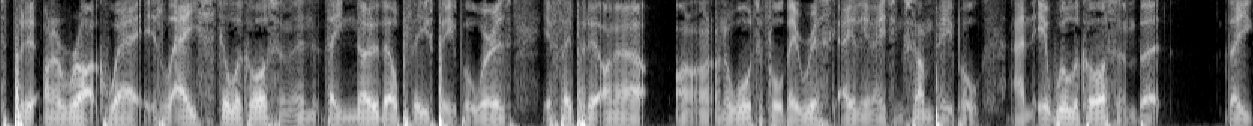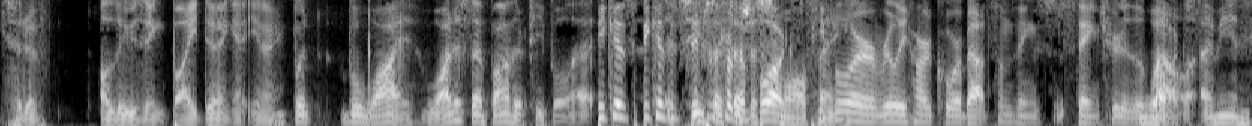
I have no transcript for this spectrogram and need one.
to put it on a rock where it'll a still look awesome and they know they'll please people. Whereas if they put it on a on, on a waterfall, they risk alienating some people, and it will look awesome, but they sort of are losing by doing it. You know, But but why? Why does that bother people? Uh, Because because It it's seems different like from such the a books. small People thing. are really hardcore about some things staying true to the well, books. I mean,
